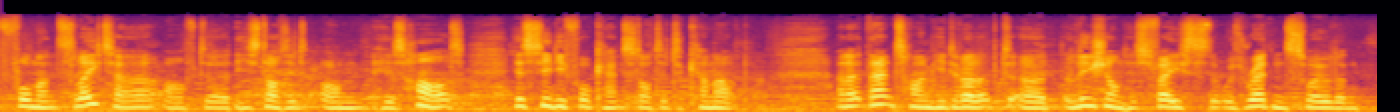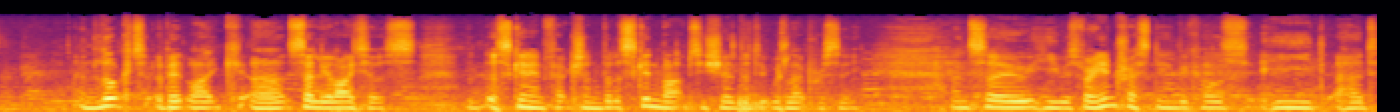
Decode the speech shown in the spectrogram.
four months later, after he started on his HAART, his CD4 count started to come up. And at that time, he developed a, lesion on his face that was red and swollen and looked a bit like uh, cellulitis, a skin infection, but a skin biopsy showed that it was leprosy. And so he was very interesting because he had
